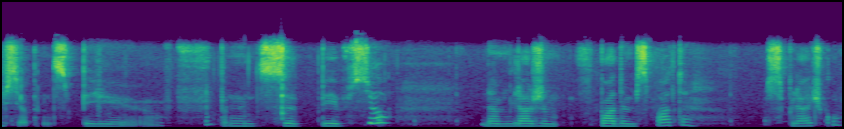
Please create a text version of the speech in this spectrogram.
все, в принципе, в принципе, все. Там ляжем, впадем спати, в сплячку.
